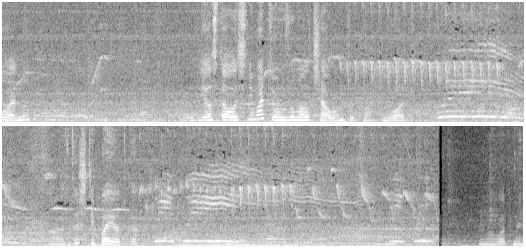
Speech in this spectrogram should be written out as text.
Ой, ну... Я стала снимать, и он замолчал. Он тут, на... вот. А, слышите, поет как? Ну вот мы.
